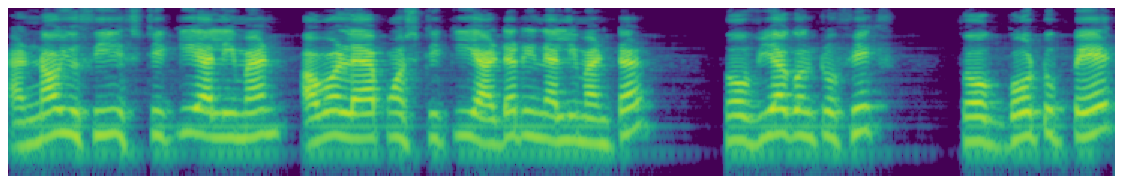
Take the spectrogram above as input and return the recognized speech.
and now you see sticky element overlap on sticky header in Elementor. So we are going to fix. So go to page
